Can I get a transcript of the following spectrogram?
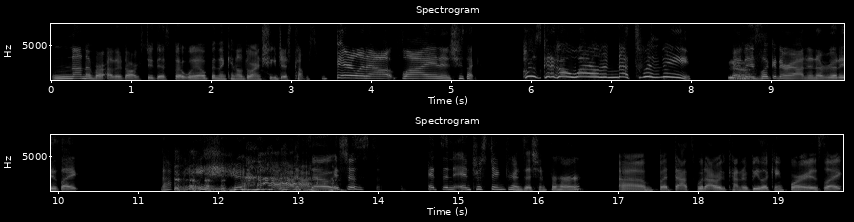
none of our other dogs do this but we open the kennel door and she just comes barreling out flying and she's like who's gonna go wild and nuts with me and is looking around and everybody's like not me and so it's just it's an interesting transition for her um but that's what i would kind of be looking for is like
